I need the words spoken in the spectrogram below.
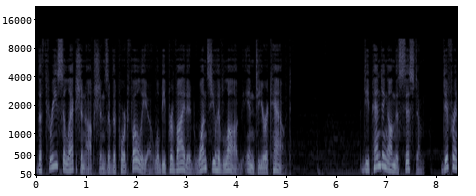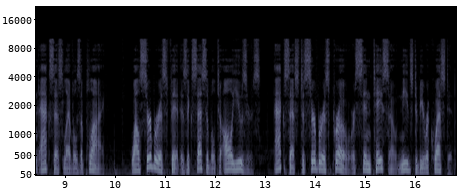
The three selection options of the portfolio will be provided once you have logged into your account. Depending on the system, different access levels apply. While Cerberus Fit is accessible to all users, access to Cerberus Pro or Sinteso needs to be requested.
